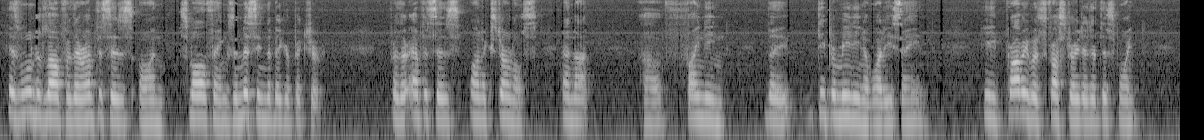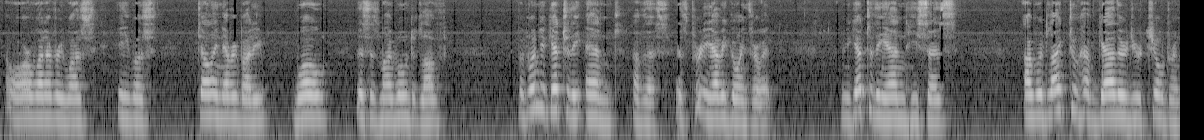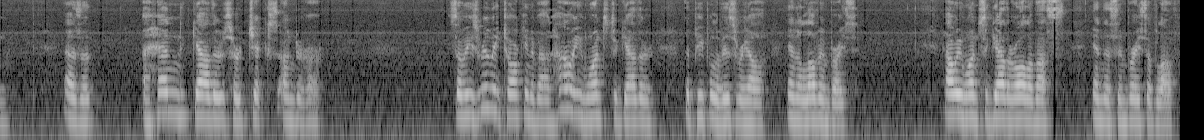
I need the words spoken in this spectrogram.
His wounded love for their emphasis on small things and missing the bigger picture, for their emphasis on externals and not uh, finding the deeper meaning of what he's saying. He probably was frustrated at this point, or whatever he was, he was telling everybody, Woe, this is my wounded love. But when you get to the end of this, it's pretty heavy going through it. When you get to the end, he says, I would like to have gathered your children as a, a hen gathers her chicks under her. So he's really talking about how he wants to gather the people of Israel in a love embrace how he wants to gather all of us in this embrace of love.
